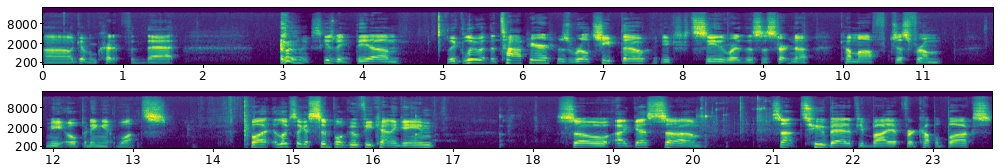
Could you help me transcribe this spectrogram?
Uh, I'll give them credit for that. Excuse me. The um, the glue at the top here was real cheap, though. You can see where this is starting to come off just from me opening it once. But it looks like a simple, goofy kind of game. So I guess um, it's not too bad if you buy it for a couple bucks.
